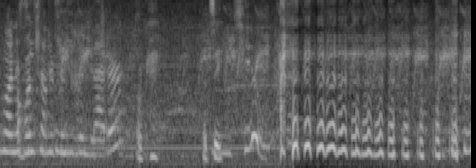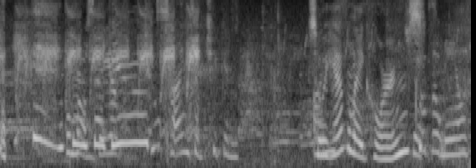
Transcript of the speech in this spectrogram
You want A to see bunch of something different even breeds. better? Okay, let's see. Me too. Mom, they have two kinds of chicken. So we have leghorns. Males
